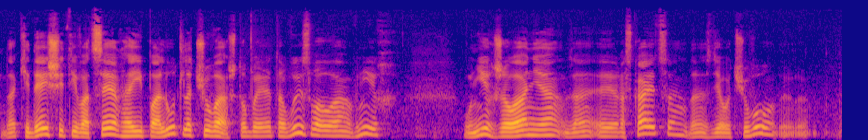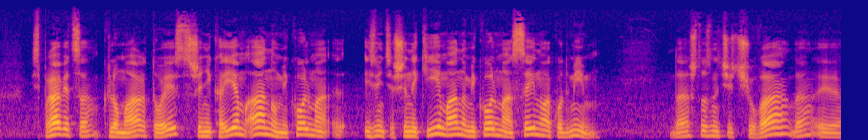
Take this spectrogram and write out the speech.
да, кидейши тивацер гаипалут чува, чтобы это вызвало в них, у них желание да, э, раскаяться, да, сделать чуву, э, исправиться, кломар, то есть шеникаем ану микольма, извините, шеникием ану микольма асейну акодмим. Да, что значит чува? Да, и,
